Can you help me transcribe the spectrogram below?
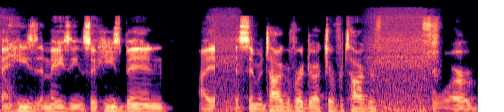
and he's amazing. So he's been a cinematographer, director of photography for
